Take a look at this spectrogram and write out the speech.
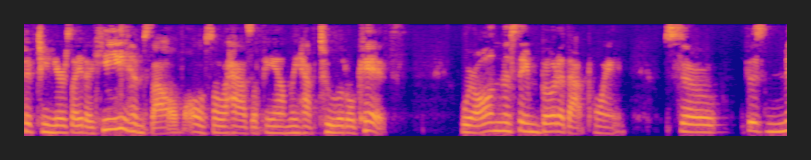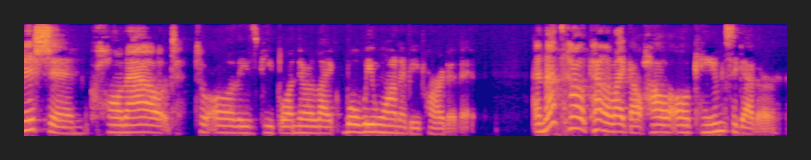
15 years later, he himself also has a family, have two little kids. We're all in the same boat at that point. So this mission called out to all of these people, and they were like, well, we want to be part of it. And that's how kind of like how it all came together.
